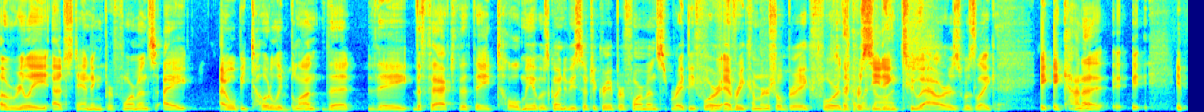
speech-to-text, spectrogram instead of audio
a really outstanding performance. I I will be totally blunt that they the fact that they told me it was going to be such a great performance right before every commercial break for the preceding two hours was like it, it kind of it, it,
